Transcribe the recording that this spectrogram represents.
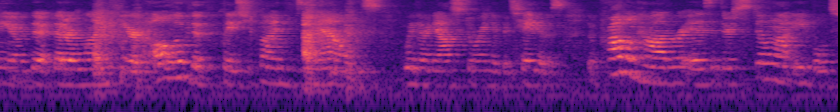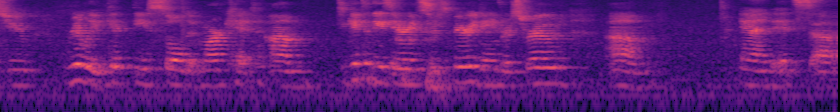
You know, that, that are lined here. And all over the place you find these mounds where they're now storing their potatoes. The problem, however, is that they're still not able to really get these sold at market. Um, to get to these areas, there's a very dangerous road, um, and it's uh,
